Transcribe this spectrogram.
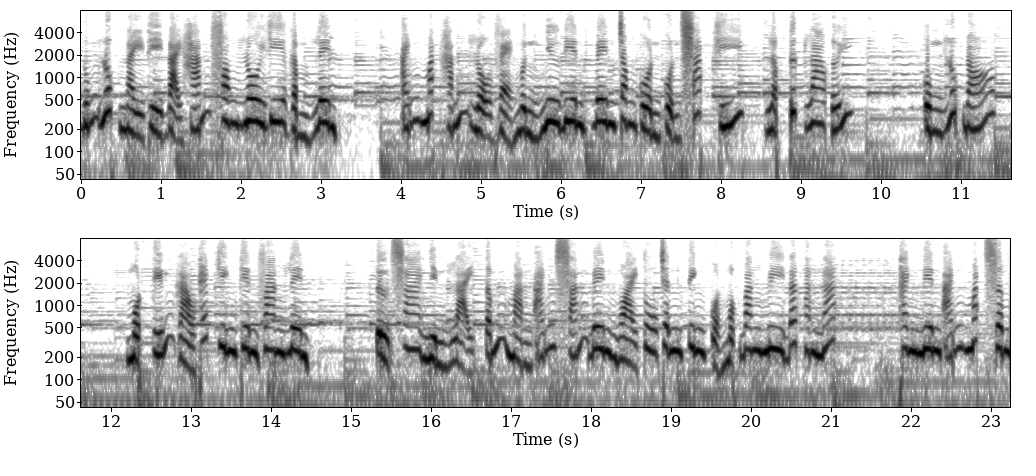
Đúng lúc này thì đại hán phong lôi kia gầm lên. Ánh mắt hắn lộ vẻ mừng như điên bên trong cuồn cuộn sát khí, lập tức lao tới. Cùng lúc đó, một tiếng gào thét kinh thiên vang lên. Từ xa nhìn lại tấm màn ánh sáng bên ngoài tu chân tinh của một băng mi đã tan nát. Thanh niên ánh mắt sâm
